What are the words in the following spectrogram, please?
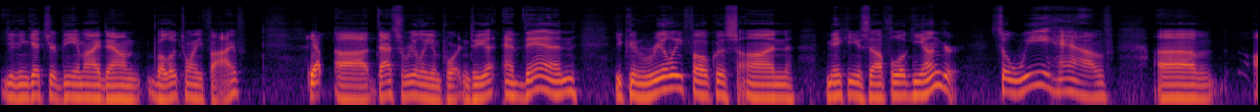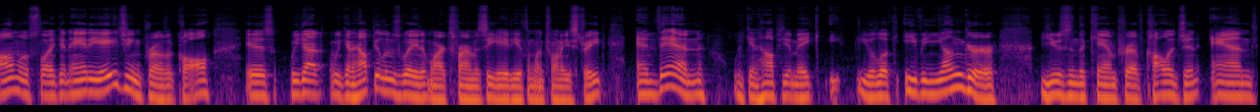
you can get your BMI down below 25. Yep. Uh, that's really important to you. And then you can really focus on making yourself look younger. So we have uh, almost like an anti-aging protocol is we got we can help you lose weight at Mark's Pharmacy, 80th and 120th Street, and then we can help you make you look even younger using the CanPrev collagen and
